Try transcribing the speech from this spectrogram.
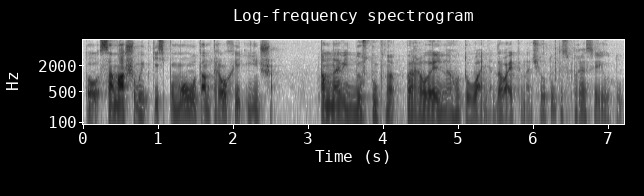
то сама швидкість помолу там трохи інша. Там навіть доступно паралельне готування. Давайте, наче отут еспресо і отут.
